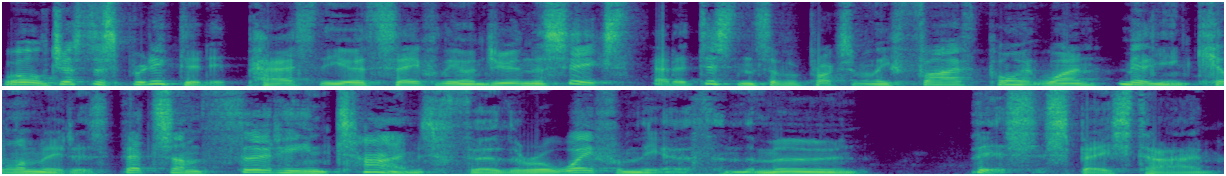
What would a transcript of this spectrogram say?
well, just as predicted, it passed the Earth safely on June the 6th at a distance of approximately 5.1 million kilometres. That's some 13 times further away from the Earth than the Moon. This is space time.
